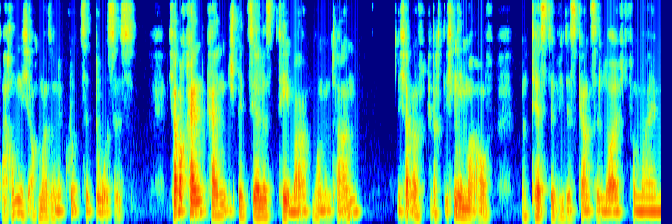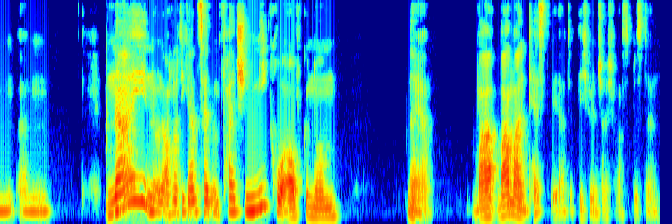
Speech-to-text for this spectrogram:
Warum nicht auch mal so eine kurze Dosis? Ich habe auch kein, kein spezielles Thema momentan. Ich habe einfach gedacht, ich nehme mal auf und teste, wie das Ganze läuft von meinem. Ähm Nein! Und auch noch die ganze Zeit mit dem falschen Mikro aufgenommen. Naja, war, war mal ein Test wert. Ich wünsche euch was. Bis dann.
